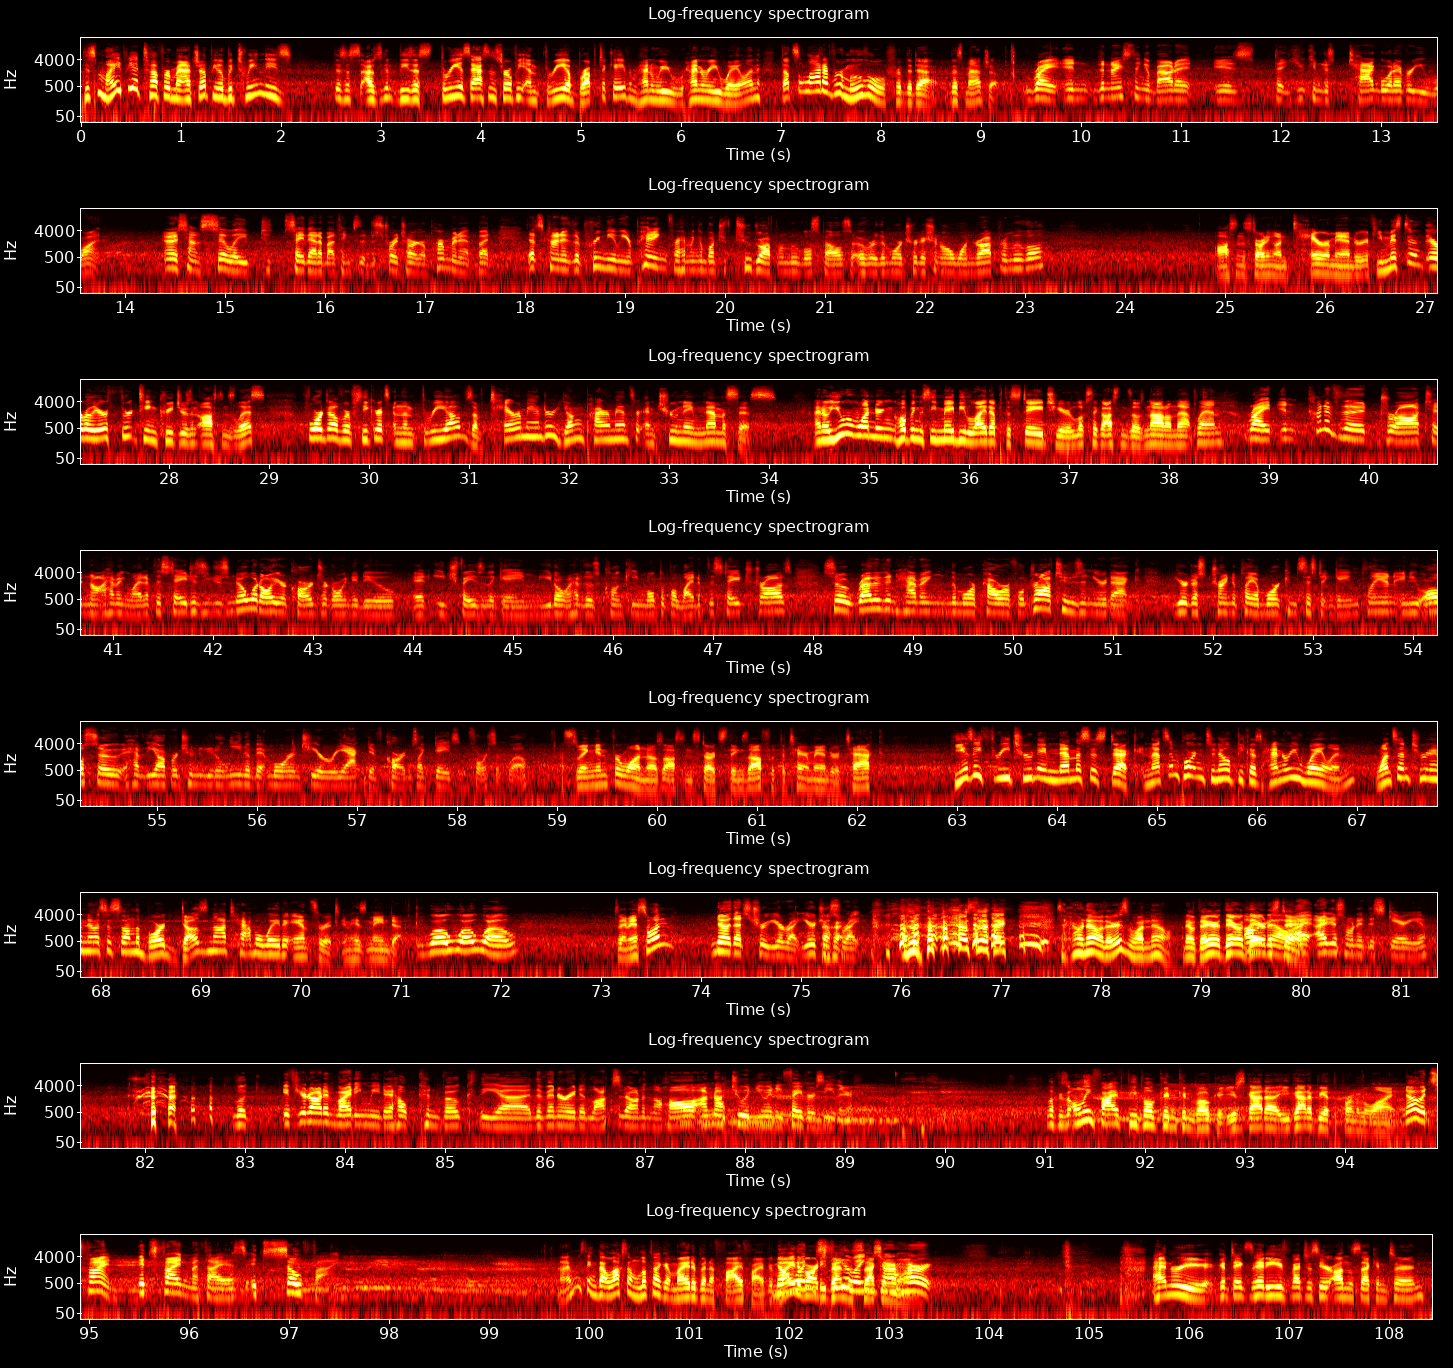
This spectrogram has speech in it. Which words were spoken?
this might be a tougher matchup. You know, between these, this I was gonna, these three Assassin's Trophy and three Abrupt Decay from Henry Henry Whalen. That's a lot of removal for the this matchup. Right, and the nice thing about it is that you can just tag whatever you want. And it sounds silly to say that about things that destroy target permanent, but that's kind of the premium you're paying for having a bunch of two-drop removal spells over the more traditional one-drop removal. Austin starting on Pteramander. If you missed it earlier, 13 creatures in Austin's list, four Delver of Secrets, and then three ofs of Pteramander, Young Pyromancer, and True Name Nemesis. I know you were wondering, hoping to see maybe light up the stage here. Looks like Austin Zoe's not on that plan. Right, and kind of the draw to not having light up the stage is you just know what all your cards are going to do at each phase of the game. You don't have those clunky multiple light up the stage draws. So rather than having the more powerful draw twos in your deck, you're just trying to play a more consistent game plan, and you also have the opportunity to lean a bit more into your reactive cards like Daze and Force of Will. A swing in for one as Austin starts things off with the Pteramander attack. He has a three True Name Nemesis deck, and that's important to note because Henry Whalen, once a True Name Nemesis on the board, does not have a way to answer it in his main deck. Whoa, whoa, whoa. Did I miss one? No, that's true. You're right. You're just okay. right. it's like, oh no, there is one. No, no, they're they're oh, there no, to stay. I, I just wanted to scare you. Look, if you're not inviting me to help convoke the uh, the venerated Loxodon in the hall, I'm not doing you any favors either. Look, there's only five people can convoke it. You just gotta you gotta be at the front of the line. No, it's fine. It's fine, Matthias. It's so fine. I always think that Luxon looked like it might have been a 5-5. It no might have already been the second are one. hurt. Henry takes a hit. He fetches here on the second turn.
